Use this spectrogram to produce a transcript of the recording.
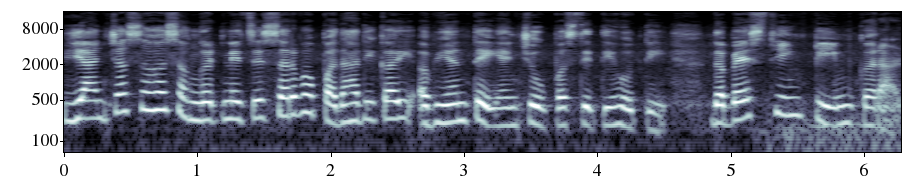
यांच्यासह संघटनेचे सर्व पदाधिकारी अभियंते यांची उपस्थिती होती. The best thing team Karad.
